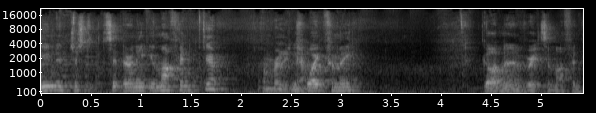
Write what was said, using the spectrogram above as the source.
You just sit there and eat your muffin? Yeah, I'm ready Just now. wait for me. Gardner never eats a muffin.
